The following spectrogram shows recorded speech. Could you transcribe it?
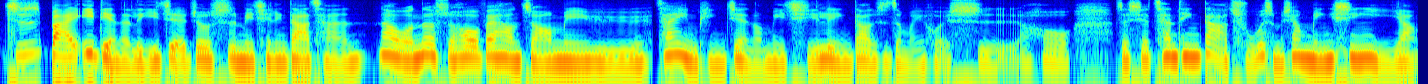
直白一点的理解就是米其林大餐。那我那时候非常着迷于餐饮评鉴哦，米其林到底是怎么一回事？然后这些餐厅大厨为什么像明星一样？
